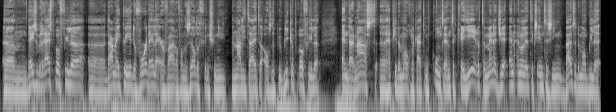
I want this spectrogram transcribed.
Ehm, deze bedrijfsprofielen, eh, daarmee kun je de voordelen ervaren van dezelfde functionaliteiten als de publieke profielen. En daarnaast heb je de mogelijkheid om content te creëren, te managen en analytics in te zien buiten de mobiele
